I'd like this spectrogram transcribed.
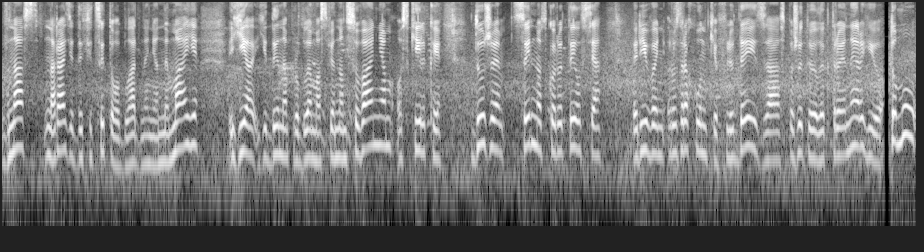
В нас наразі дефіциту обладнання немає. Є єдина проблема з фінансуванням, оскільки дуже сильно скоротився рівень розрахунків людей за спожиту електроенергію. Тому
